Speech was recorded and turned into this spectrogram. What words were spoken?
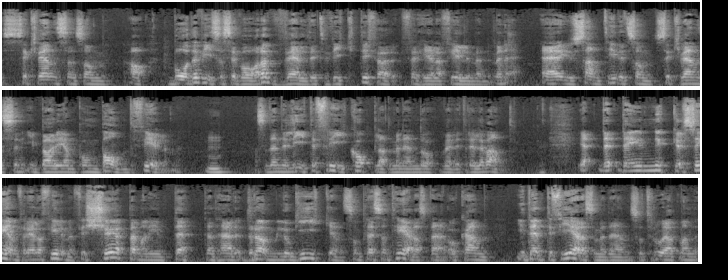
sekvensen som ja, både visar sig vara väldigt viktig för, för hela filmen men är ju samtidigt som sekvensen i början på en Bond-film. Mm. Alltså den är lite frikopplad men ändå väldigt relevant. Ja, det, det är ju en nyckelscen för hela filmen för köper man inte den här drömlogiken som presenteras där och kan identifiera sig med den så tror jag att man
